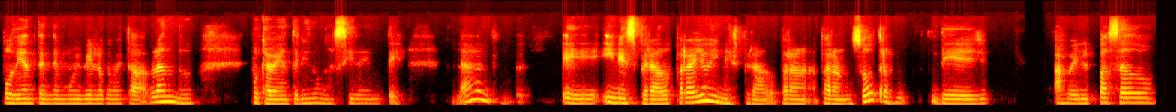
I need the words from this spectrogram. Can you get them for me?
podía entender muy bien lo que me estaba hablando, porque habían tenido un accidente, eh, inesperado para ellos, inesperado para, para nosotros, de haber pasado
